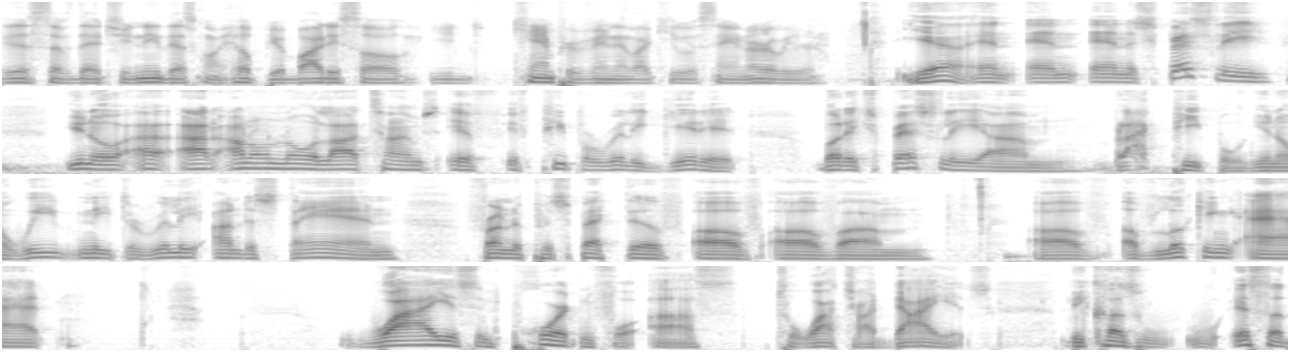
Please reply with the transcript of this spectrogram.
good stuff that you need that's gonna help your body, so you can prevent it, like he was saying earlier. Yeah, and and and especially, you know, I, I I don't know a lot of times if if people really get it, but especially um black people, you know, we need to really understand from the perspective of of um of of looking at why it's important for us to watch our diets because it's a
